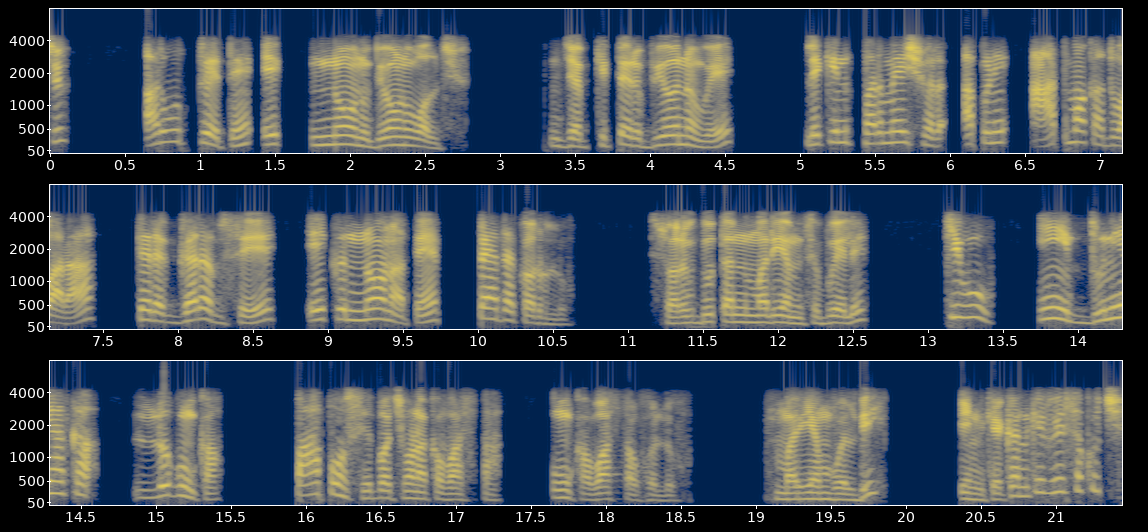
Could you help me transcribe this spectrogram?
छ और वो तो एक नोन द्योण वाल छ। जबकि तेरे ब्यो न हुए लेकिन परमेश्वर अपनी आत्मा का द्वारा तेरे गर्भ से एक नौना ते पैदा कर लू। स्वर्गदूतन मरियम से बोले, कि वो ई दुनिया का लोगों का पापों से बचवाना का वास्ता, उनका वास्ता होलू मरियम बोल दी, इनके कन के वैसा कुछ?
